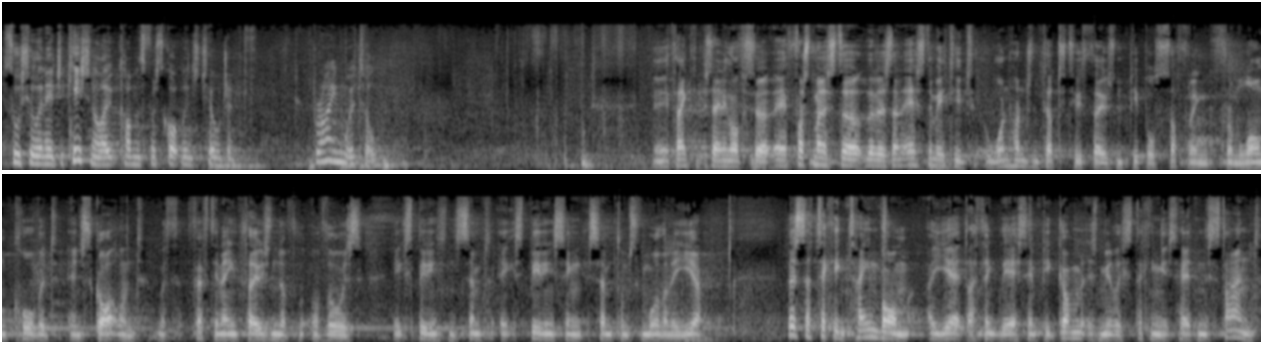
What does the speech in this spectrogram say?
social and educational outcomes for Scotland's children. Brian Whittle. Uh, thank you, Presiding Officer. Uh, First Minister, there is an estimated 132,000 people suffering from long COVID in Scotland, with 59,000 of, of those experiencing, sympt experiencing symptoms for more than a year. This is a ticking time bomb, and yet I think the SNP government is merely sticking its head in the sand,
